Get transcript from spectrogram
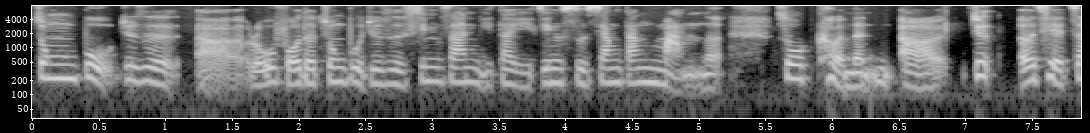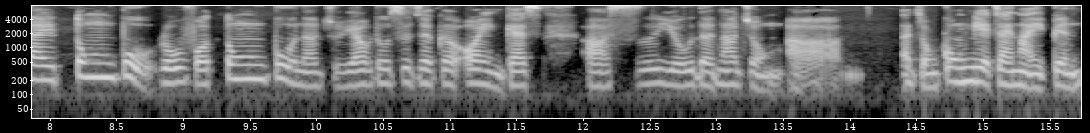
中部就是呃柔佛的中部，就是新山一带已经是相当满了，说可能呃就而且在东部柔佛东部呢，主要都是这个 oil and gas 啊石油的那种啊那种工业在那一边，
